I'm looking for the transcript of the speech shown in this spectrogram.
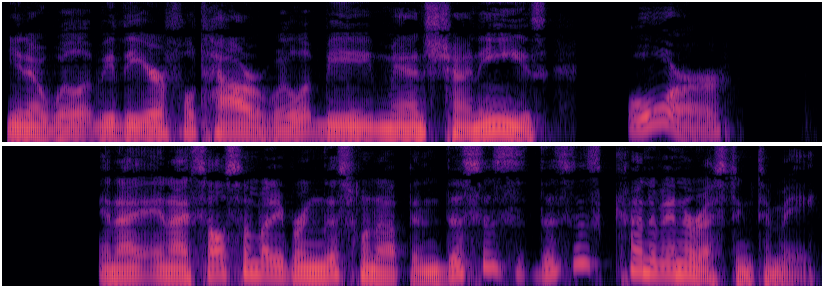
you know will it be the Eiffel Tower, will it be Mann's Chinese, or and I and I saw somebody bring this one up, and this is this is kind of interesting to me.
